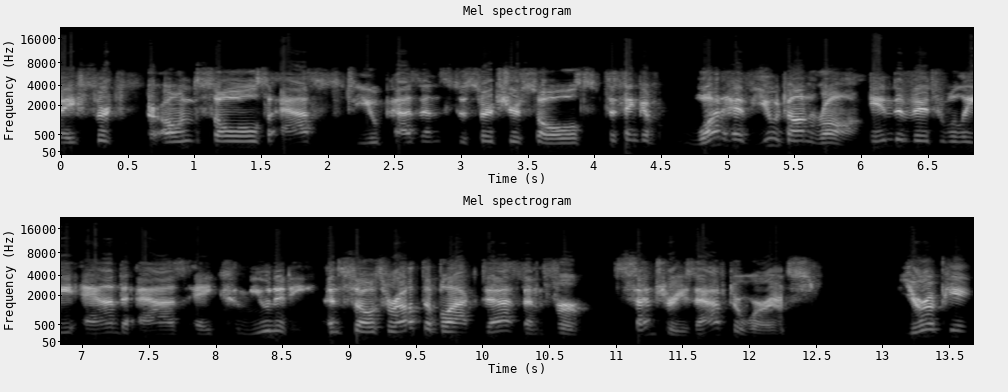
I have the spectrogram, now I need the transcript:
they search their own souls, asked you peasants to search your souls, to think of what have you done wrong individually and as a community? And so throughout the Black Death and for centuries afterwards, European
